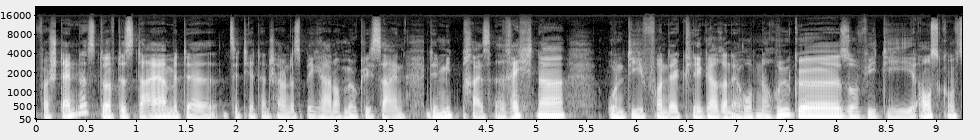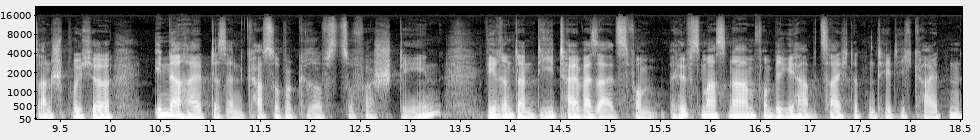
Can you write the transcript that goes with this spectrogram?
Verständnis dürfte es daher mit der zitierten Entscheidung des BGH noch möglich sein, den Mietpreisrechner und die von der Klägerin erhobene Rüge sowie die Auskunftsansprüche innerhalb des Inkasso-Begriffs zu verstehen, während dann die teilweise als vom Hilfsmaßnahmen vom BGH bezeichneten Tätigkeiten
